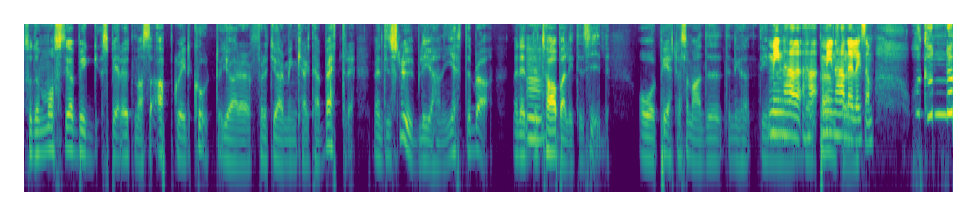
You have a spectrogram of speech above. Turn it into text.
Så då måste jag bygg, spela ut massa upgrade-kort och göra, för att göra min karaktär bättre. Men till slut blir ju han jättebra. Men det, Mm. det tar bara lite tid. Och Peter som hade din Min, eh, han, Black han, min han är liksom Wakanda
